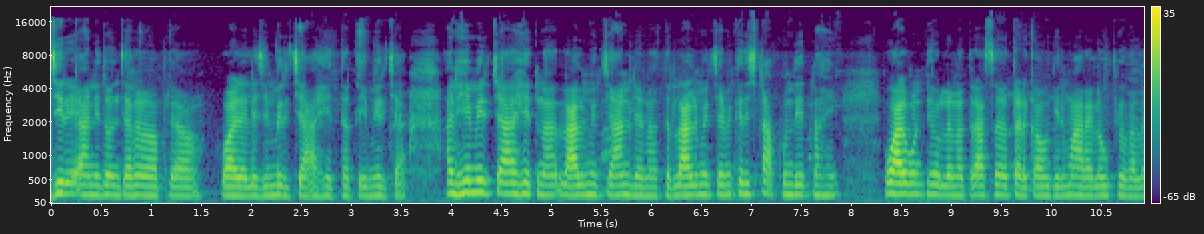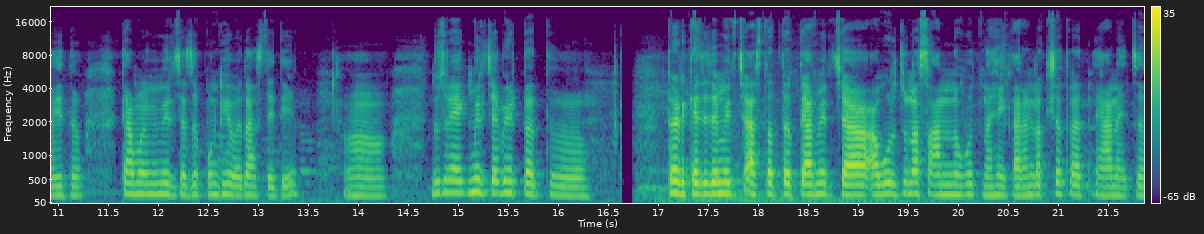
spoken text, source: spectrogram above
जिरे आणि दोन चार आपल्या वाळलेल्या जे मिरच्या आहेत तर ते मिरच्या. आणि हे मिरच्या आहेत ना लाल मिरच्या आणल्या ना तर लाल मिरच्या मी कधीच टाकून देत नाही. वाळवून ठेवलं ना तर असं तडका वगैरे मारायला उपयोगाला येतं त्यामुळे मी मिरच्या जपून ठेवत असते ते. दुसऱ्या एक मिरच्या भेटतात तडक्याच्या ज्या मिरच्या असतात तर त्या मिरच्या आवर्जून असं आणणं होत नाही कारण लक्षात राहत नाही आणायचं.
